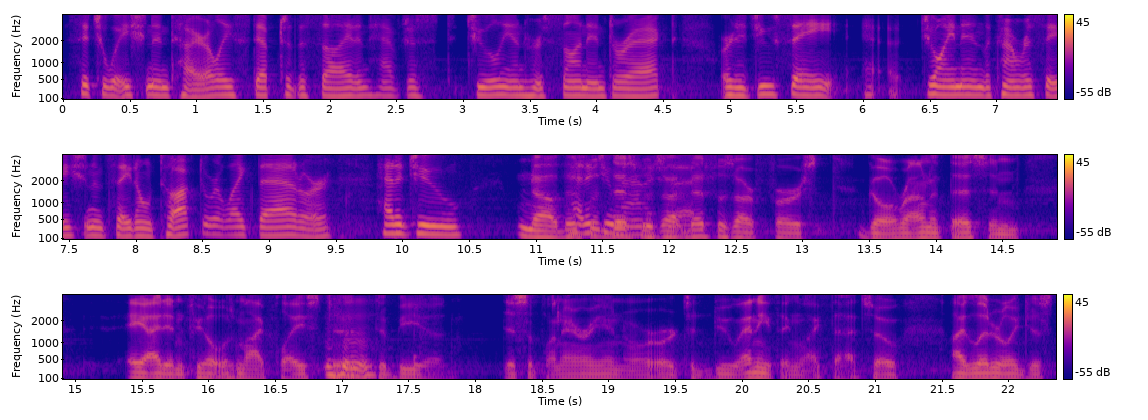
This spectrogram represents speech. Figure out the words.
situation entirely, step to the side and have just Julie and her son interact? Or did you say, uh, join in the conversation and say, don't talk to her like that? Or how did you, No, this was this was our, that? this was our first go around at this, and a I didn't feel it was my place to, Mm-hmm. to be a disciplinarian or, or to do anything like that. So I literally just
